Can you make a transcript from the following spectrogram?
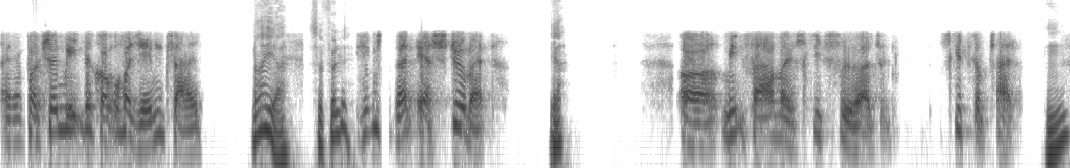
Er der for eksempel en, der kommer fra hjemmeplejen. Nå ja, selvfølgelig. Hendes mand er styrmand. Ja. Og min far var skibsfører, altså skibskaptajn. Mm.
